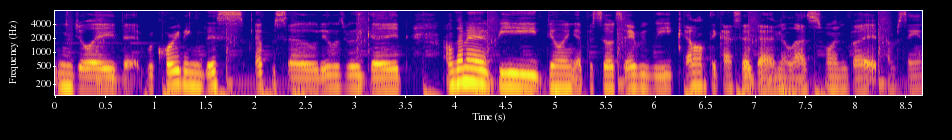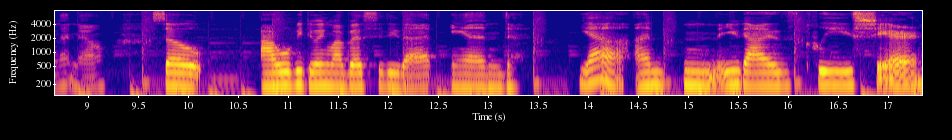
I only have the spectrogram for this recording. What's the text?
enjoyed recording this episode. It was really good. I'm going to be doing episodes every week. I don't think I said that in the last one, but I'm saying that now. So I will be doing my best to do that. And yeah, and you guys please share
